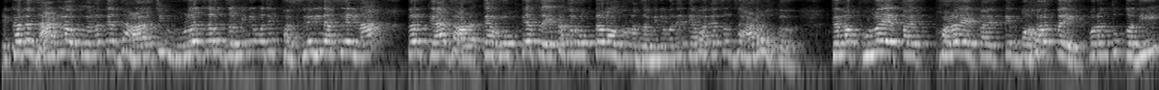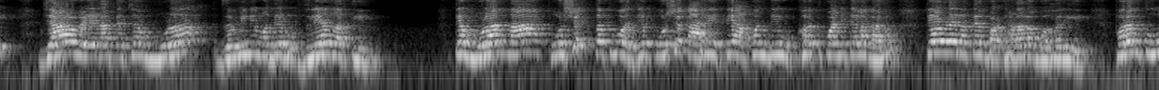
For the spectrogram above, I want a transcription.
एखादं झाड लावतोय ना त्या झाडाची मुळं जर जमिनीमध्ये फसलेली असेल ना तर त्या झाड त्या रोपट्याचं एखादं रोपटं लावतो ना जमिनीमध्ये तेव्हा त्याचं झाड होतं. त्याला फुलं येत आहेत फळं येत आहेत ते बहरतंय परंतु कधी? ज्या वेळेला त्याच्या मुळं जमिनीमध्ये रुजल्या जातील त्या मुळांना पोषक तत्व जे पोषक आहे ते आपण देऊ खत पाणी त्याला घालू त्यावेळेला त्या झाडाला बहर येईल. परंतु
